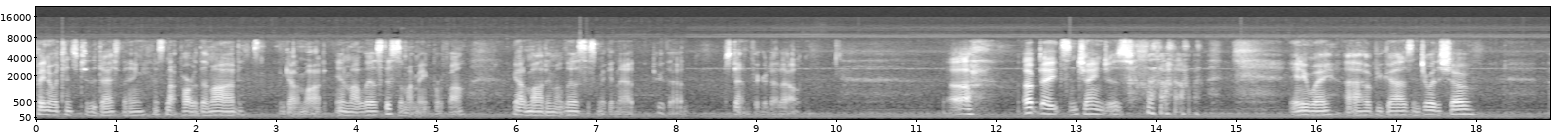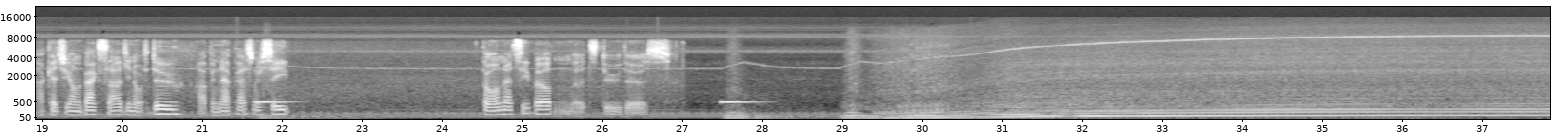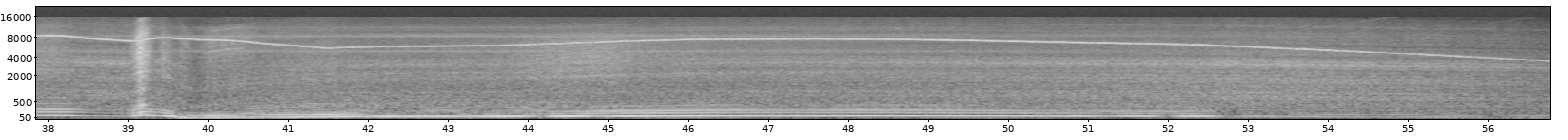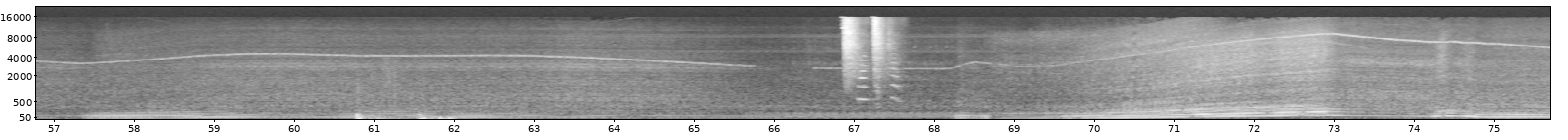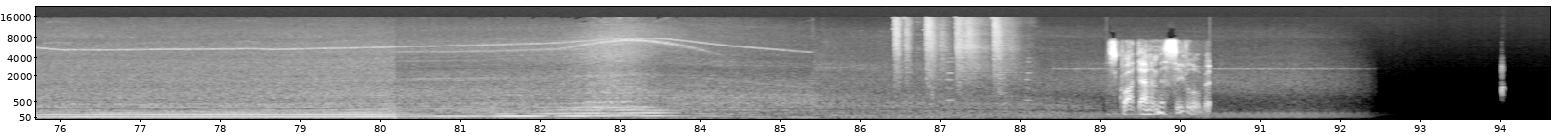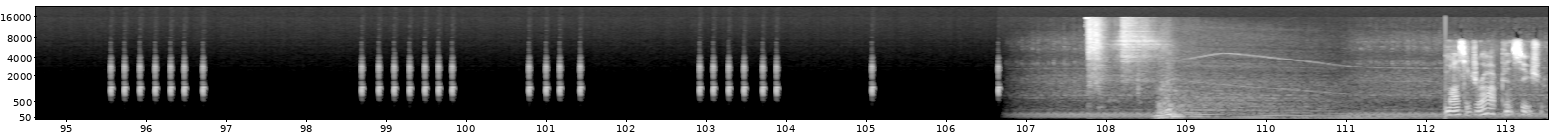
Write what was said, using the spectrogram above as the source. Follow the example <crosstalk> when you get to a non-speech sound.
Pay no attention to the dash thing. It's not part of the mod. It's got a mod in my list. This is my main profile. Got a mod in my list that's making that do that. Haven't figured that out. Uh, updates and changes. <laughs> anyway, I hope you guys enjoy the show. I'll catch you on the backside. You know what to do. Hop in that passenger seat. Throw on that seatbelt and let's do this. Squat down in this seat a little bit. Monster drop can see shit.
